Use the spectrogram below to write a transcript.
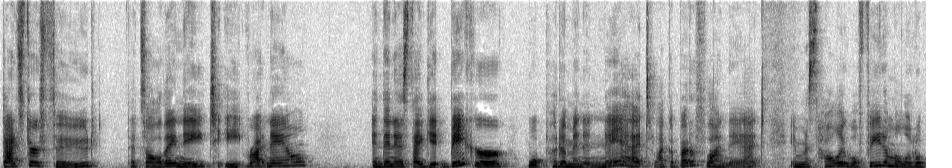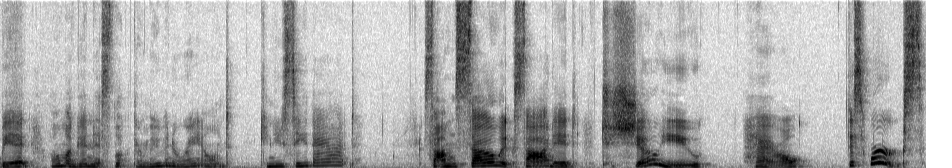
that's their food. That's all they need to eat right now. And then as they get bigger, we'll put them in a net, like a butterfly net, and Miss Holly will feed them a little bit. Oh my goodness, look, they're moving around. Can you see that? So I'm so excited to show you how this works.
